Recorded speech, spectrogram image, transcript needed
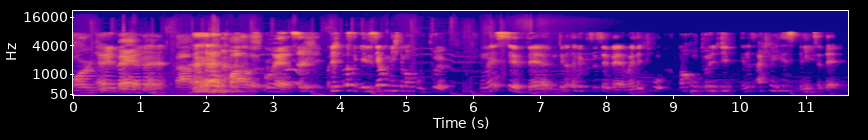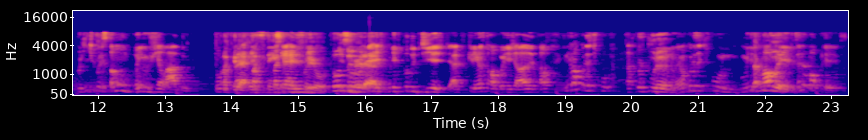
forte, É, não, bebe, é, um carro, não fala. Não é assim. Mas, tipo assim, eles realmente têm uma cultura, não é severa, não tem nada a ver com ser severa, mas é, tipo, uma cultura de, não acho que é resistência até. Porque, tipo, eles tomam um banho gelado. todo- Pra criar resistência pra criar resistência frio. Todo, Isso é verdade. é, tipo, todo dia. A criança toma banho gelado e tal. E nem é uma coisa, tipo, tá torturando. É uma coisa, tipo, meio Da normal pra eles. É normal pra eles,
